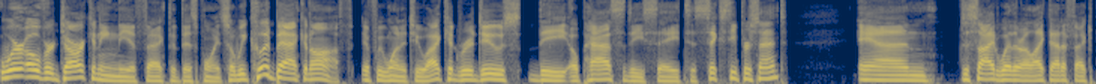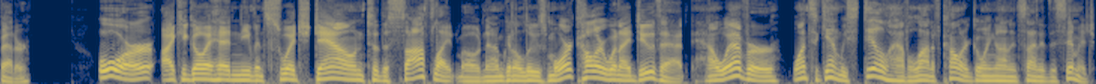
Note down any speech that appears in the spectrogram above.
we're over darkening the effect at this point. So we could back it off if we wanted to. I could reduce the opacity, say, to 60% and decide whether I like that effect better. Or I could go ahead and even switch down to the soft light mode. Now I'm going to lose more color when I do that. However, once again, we still have a lot of color going on inside of this image.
